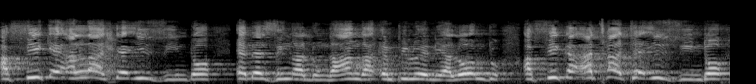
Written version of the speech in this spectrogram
afike alahle izinto ebezingalunganga empilweni yalo mntu. Afike athathe izinto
